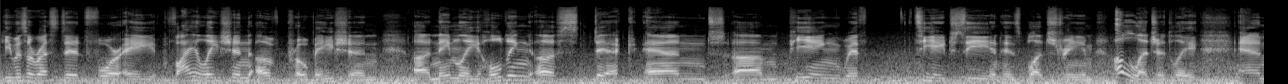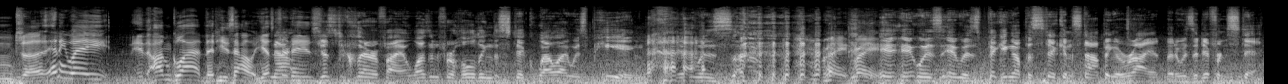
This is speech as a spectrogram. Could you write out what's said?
he was arrested for a violation of probation, uh, namely holding a stick and um, peeing with THC in his bloodstream, allegedly. And uh, anyway, it, I'm glad that he's out. Yesterday's. Now, just to clarify, it wasn't for holding the stick while I was peeing. It was. right, right. It, it, was it was picking up a stick and stopping a riot, but it was a different stick.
